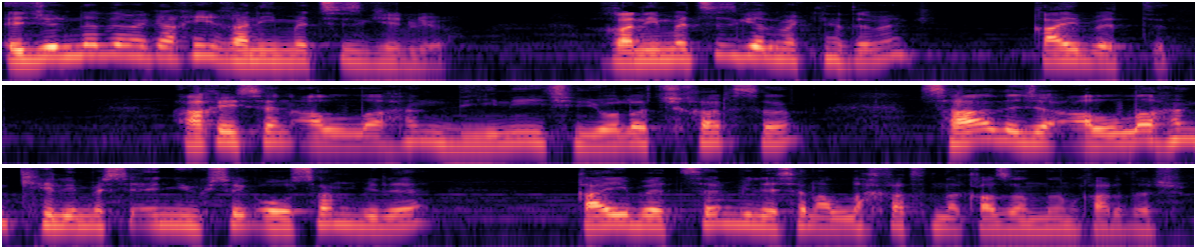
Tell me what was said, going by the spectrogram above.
Ecir ne demek ahi? Ganimetsiz geliyor. Ganimetsiz gelmek ne demek? Kaybettin. Ahi sen Allah'ın dini için yola çıkarsan sadece Allah'ın kelimesi en yüksek olsan bile kaybetsen bile sen Allah katında kazandığın kardeşim.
